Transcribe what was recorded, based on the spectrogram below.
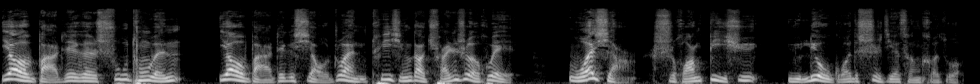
要把这个书同文要把这个小篆推行到全社会，我想始皇必须与六国的士阶层合作，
